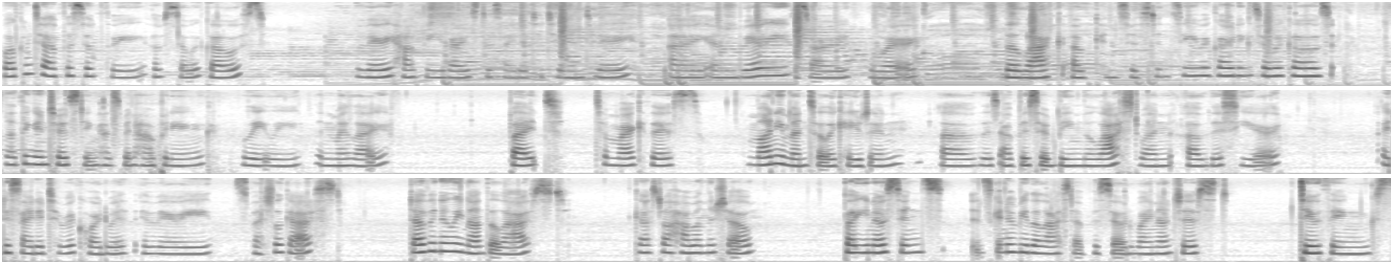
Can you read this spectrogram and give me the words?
Welcome to episode 3 of So It Goes. Very happy you guys decided to tune in today. I am very sorry for the lack of consistency regarding So It Goes. Nothing interesting has been happening lately in my life. But to mark this monumental occasion of this episode being the last one of this year, I decided to record with a very special guest. Definitely not the last guest I'll have on the show. But you know, since it's going to be the last episode, why not just do things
